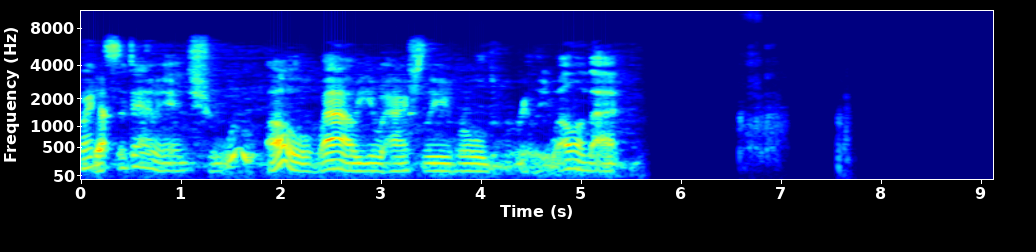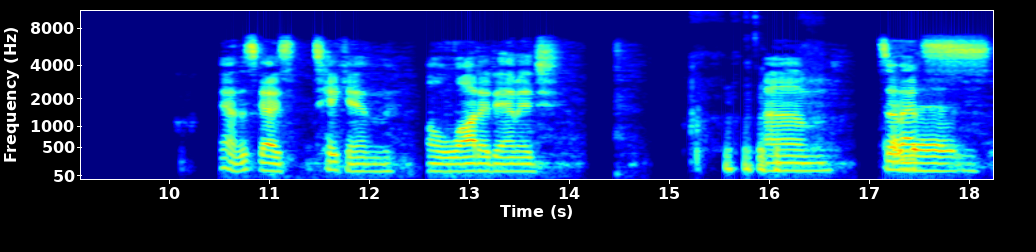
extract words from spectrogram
points of damage. Woo. Oh wow, you actually rolled really well on that. Yeah, this guy's taken a lot of damage. Um, so And that's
